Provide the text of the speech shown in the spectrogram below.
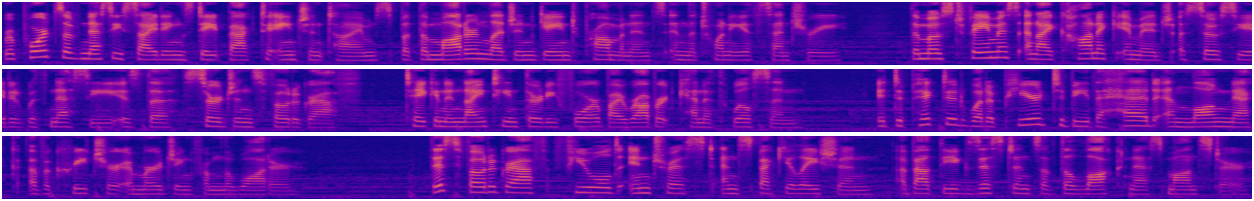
Reports of Nessie sightings date back to ancient times, but the modern legend gained prominence in the 20th century. The most famous and iconic image associated with Nessie is the surgeon's photograph, taken in 1934 by Robert Kenneth Wilson. It depicted what appeared to be the head and long neck of a creature emerging from the water. This photograph fueled interest and speculation about the existence of the Loch Ness Monster.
